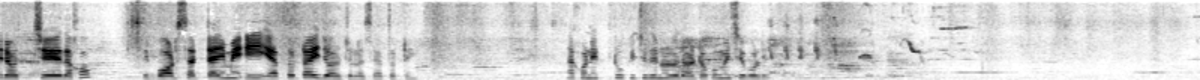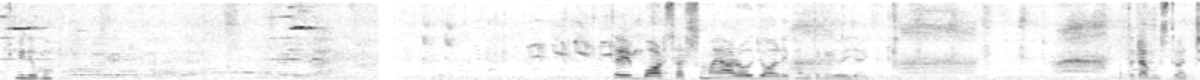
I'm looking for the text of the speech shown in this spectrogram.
এটা হচ্ছে, দেখো, এই বর্ষার টাইমে এই এতটাই জল চলেছে এতটাই। এখন একটু কিছুদিন হলো জলটা কমেছে বলে। দেখো। তো এই বর্ষার সময় আরও জল এখান থেকেই হয়ে যায়। কতটা বুঝতে পারছ?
